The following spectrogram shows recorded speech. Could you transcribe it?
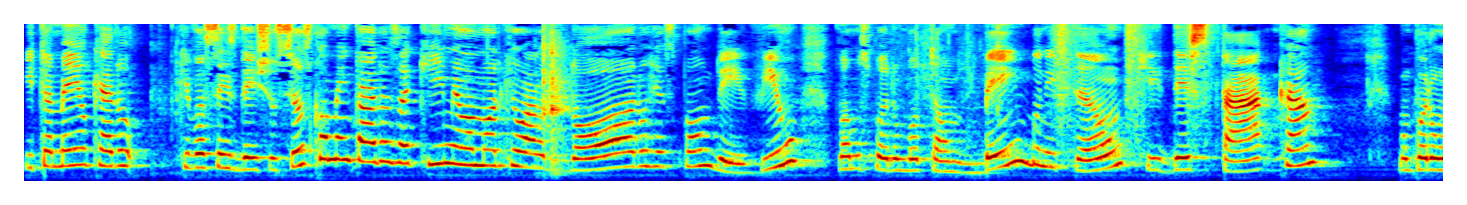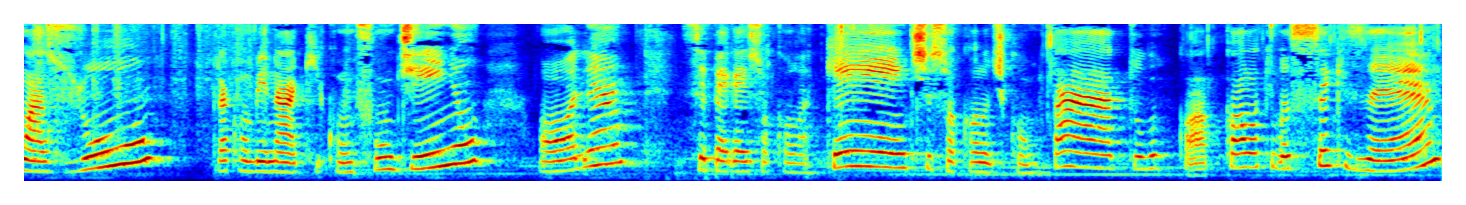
E também eu quero que vocês deixem os seus comentários aqui, meu amor, que eu adoro responder, viu? Vamos pôr um botão bem bonitão, que destaca. Vamos pôr um azul, pra combinar aqui com o fundinho. Olha, você pega aí sua cola quente, sua cola de contato, a cola que você quiser.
